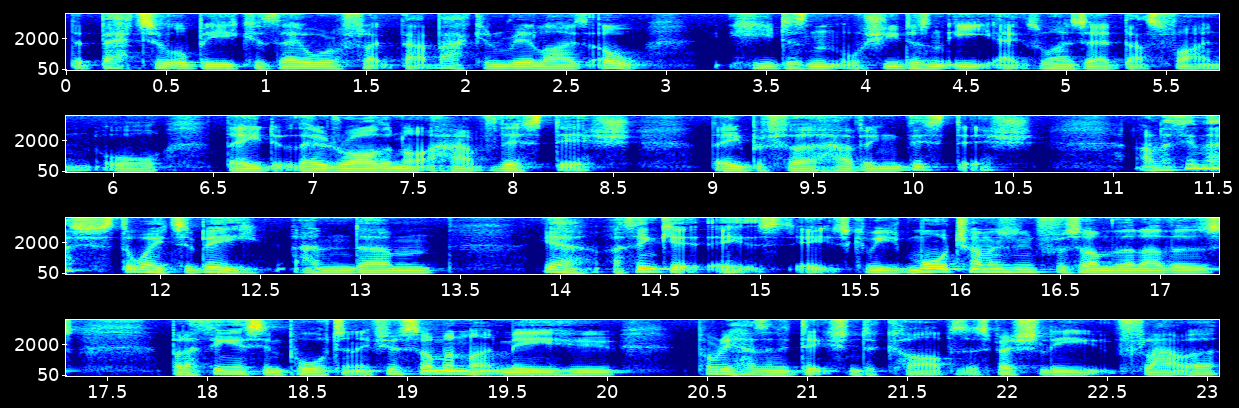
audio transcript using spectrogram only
the better it will be because they will reflect that back and realize, oh, he doesn't or she doesn't eat X, Y, Z. That's fine. Or they they would rather not have this dish they prefer having this dish. And I think that's just the way to be. And um, yeah, I think it it's, it can be more challenging for some than others, but I think it's important. If you're someone like me who probably has an addiction to carbs, especially flour,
